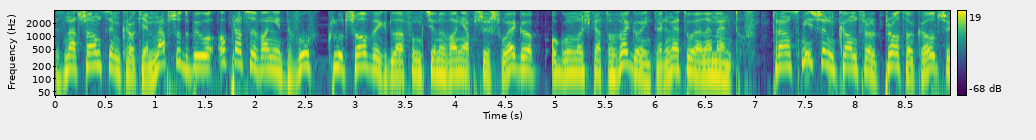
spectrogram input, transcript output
Znaczącym krokiem naprzód było opracowanie dwóch kluczowych dla funkcjonowania przyszłego, ogólnoświatowego internetu elementów. Transmission Control Protocol, czyli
